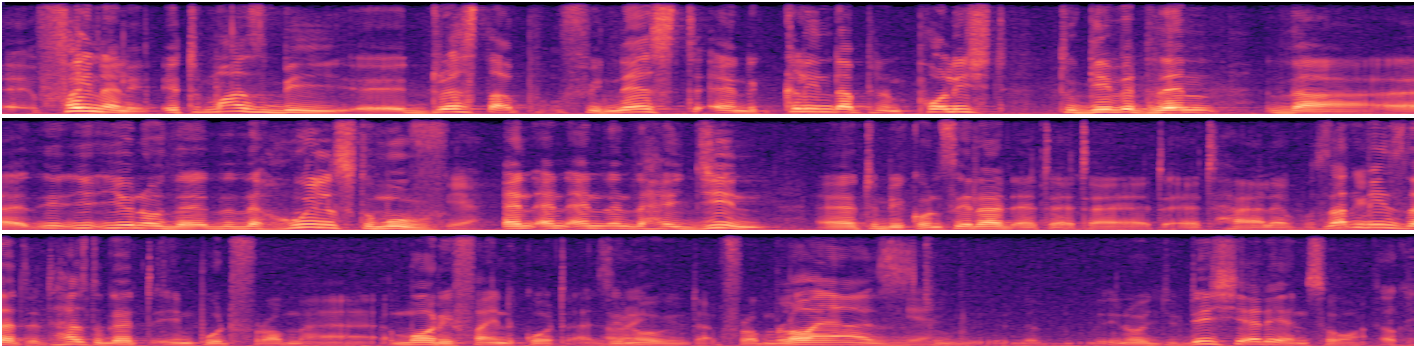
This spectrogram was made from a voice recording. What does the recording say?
uh, finally, it must be uh, dressed up, finessed, and cleaned up and polished to give it then the, uh, y- y- you know, the, the, the wheels to move Yeah. and, and, and, and the hygiene uh, to be considered at, at, at, at higher levels. That Okay. means that it has to get input from uh, more refined quarters, you All know, from lawyers Yeah. to, the, you know, judiciary and so on. Okay.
